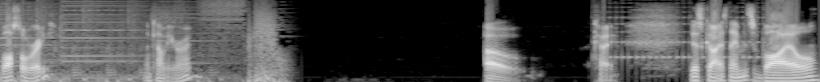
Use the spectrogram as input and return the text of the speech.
boss already? That can't be right. Oh, okay. This guy's name is Vile.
